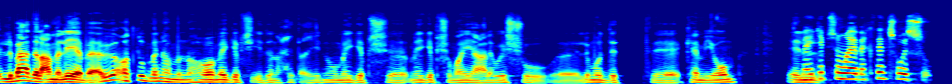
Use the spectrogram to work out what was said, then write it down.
اللي بعد العملية بقى بيبقى مطلوب منهم إن هو ما يجيبش إيده ناحية عينه وما يجيبش ما يجيبش مية على وشه لمدة كام يوم. ما يجيبش مية ما يغسلش وشه.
